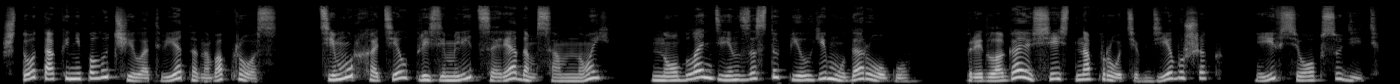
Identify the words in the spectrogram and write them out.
что так и не получил ответа на вопрос. Тимур хотел приземлиться рядом со мной, но блондин заступил ему дорогу. Предлагаю сесть напротив девушек и все обсудить.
